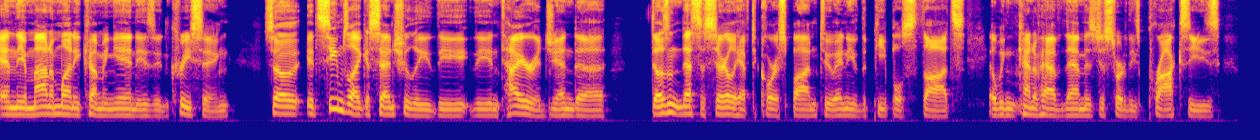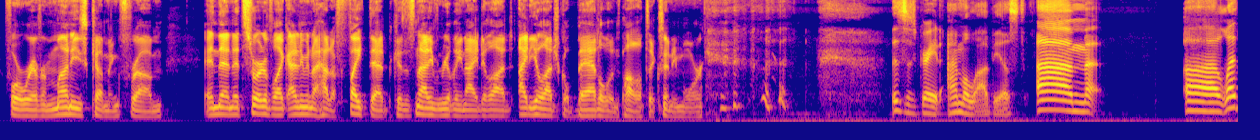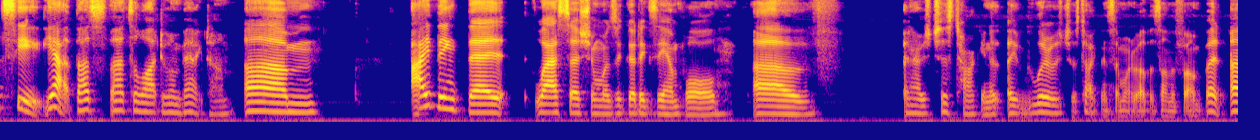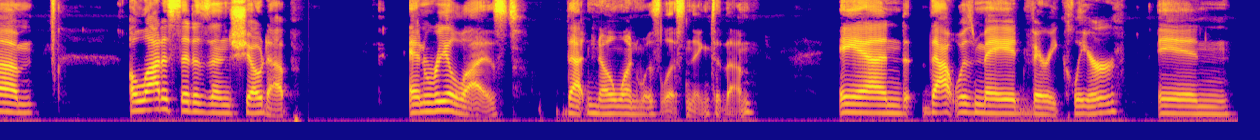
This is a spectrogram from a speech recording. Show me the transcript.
And the amount of money coming in is increasing. So it seems like essentially the the entire agenda doesn't necessarily have to correspond to any of the people's thoughts, and we can kind of have them as just sort of these proxies for wherever money's coming from. And then it's sort of like I don't even know how to fight that because it's not even really an ideolo- ideological battle in politics anymore. This is great. I'm a lobbyist. Um, uh, let's see. Yeah, that's that's a lot to unpack, Tom. Um, I think that last session was a good example of, and I was just talking. To, I literally was just talking to someone about this on the phone. But um, a lot of citizens showed up and realized that no one was listening to them, and that was made very clear in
